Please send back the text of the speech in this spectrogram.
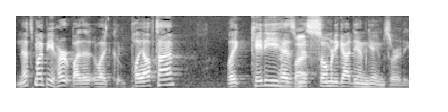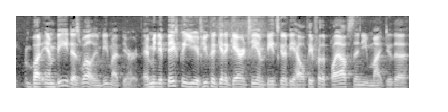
Nets might be hurt by the like playoff time. Like KD has But- missed so many goddamn games already. But Embiid as well. Embiid might be hurt. I mean, if basically if you could get a guarantee Embiid's going to be healthy for the playoffs, then you might do the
